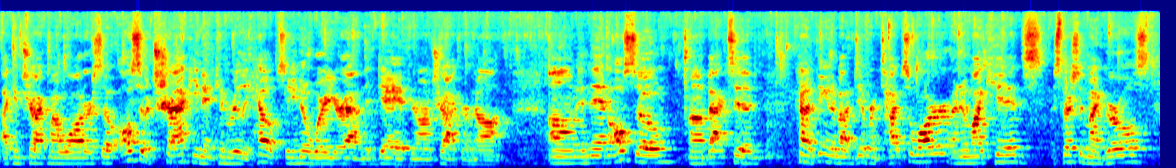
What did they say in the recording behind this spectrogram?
I can track my water. So also tracking it can really help so you know where you're at in the day if you're on track or not. Um, and then also uh, back to kind of thinking about different types of water. I know my kids, especially my girls,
